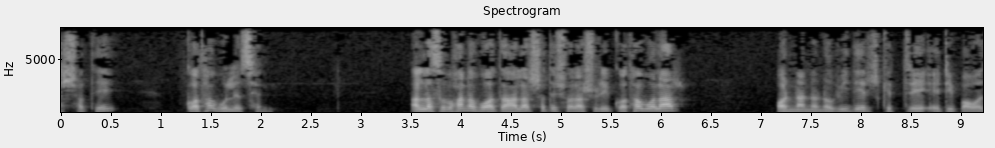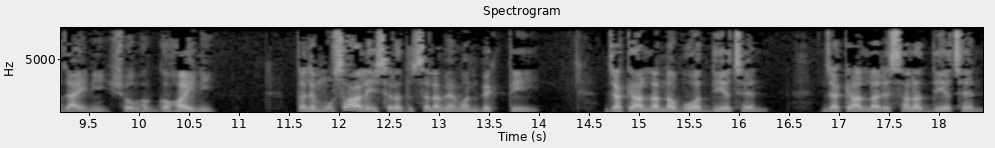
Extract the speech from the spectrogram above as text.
সাথে কথা বলেছেন। আল্লাহ সুবাহর সাথে সরাসরি কথা বলার অন্যান্য নবীদের ক্ষেত্রে এটি পাওয়া যায়নি, সৌভাগ্য হয়নি। তাহলে মুসা আলী সাল্লাতুসাল্লাম এমন ব্যক্তি যাকে আল্লাহ নবুয় দিয়েছেন, যাকে আল্লাহ রেসালত দিয়েছেন,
